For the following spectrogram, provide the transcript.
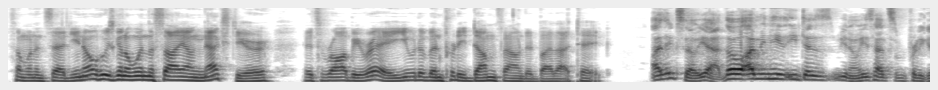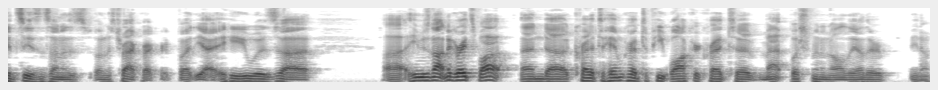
someone had said, you know, who's going to win the Cy Young next year? It's Robbie Ray. You would have been pretty dumbfounded by that take. I think so, yeah. Though I mean, he, he does, you know, he's had some pretty good seasons on his on his track record, but yeah, he was uh, uh, he was not in a great spot. And uh, credit to him, credit to Pete Walker, credit to Matt Buschmann and all the other, you know,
